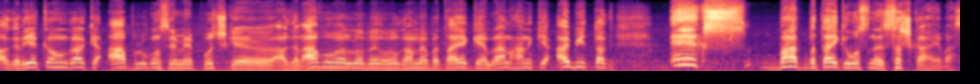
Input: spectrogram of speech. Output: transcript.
अगर ये कहूँगा कि आप लोगों से मैं पूछ के अगर आप लोग हमें बताए कि इमरान खान की अभी तक एक बात बताए कि उसने सच कहा है बस।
